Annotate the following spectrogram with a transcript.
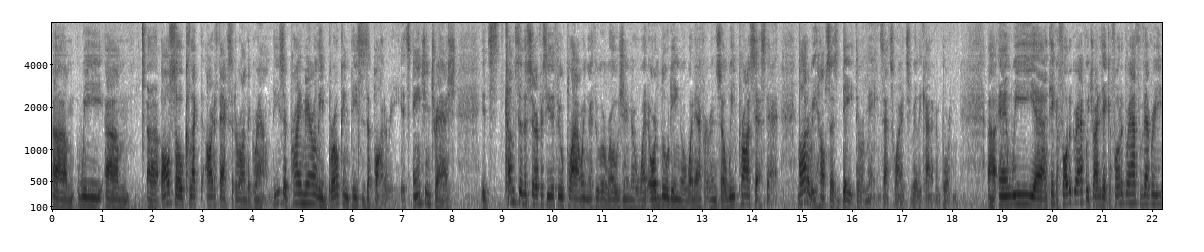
um, we um, uh, also collect artifacts that are on the ground. These are primarily broken pieces of pottery. It's ancient trash it comes to the surface either through plowing or through erosion or what or looting or whatever. And so we process that. Pottery helps us date the remains. That's why it's really kind of important. Uh, and we uh, take a photograph. We try to take a photograph of every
